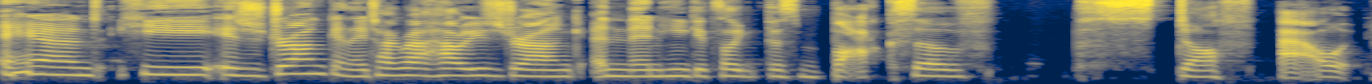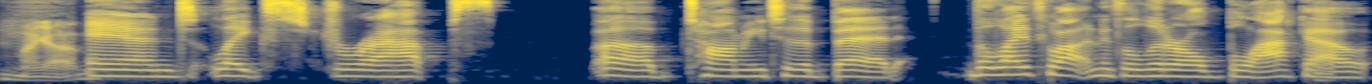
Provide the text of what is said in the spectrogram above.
and he is drunk and they talk about how he's drunk and then he gets like this box of stuff out Oh my God. and like straps uh Tommy to the bed. The lights go out and it's a literal blackout,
